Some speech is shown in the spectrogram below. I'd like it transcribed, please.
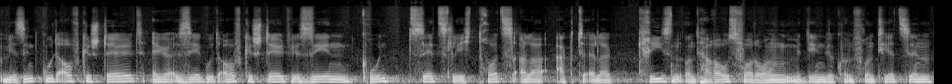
Wir sind gut aufgestellt, Egger ist sehr gut aufgestellt. Wir sehen grundsätzlich trotz aller aktueller Krisen und Herausforderungen, mit denen wir konfrontiert sind,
